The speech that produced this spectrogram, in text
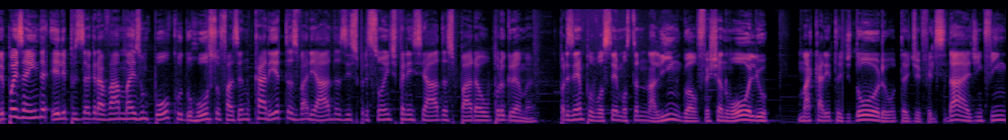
Depois ainda, ele precisa gravar mais um pouco do rosto fazendo caretas variadas e expressões diferenciadas para o programa. Por exemplo, você mostrando na língua ou fechando o olho, uma careta de dor, outra de felicidade, enfim,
